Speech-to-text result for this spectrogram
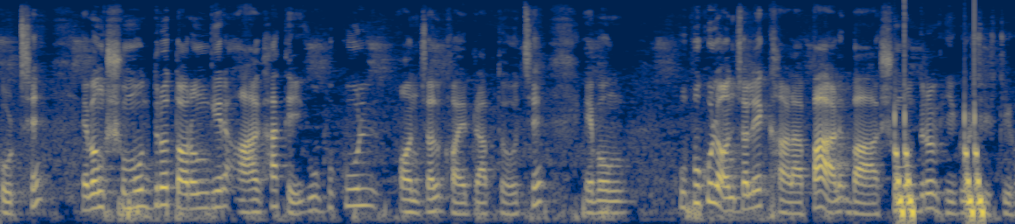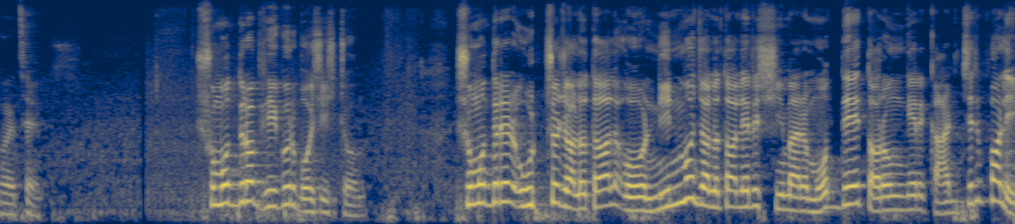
করছে এবং সমুদ্র তরঙ্গের আঘাতে উপকূল অঞ্চল ক্ষয়প্রাপ্ত হচ্ছে এবং উপকূল অঞ্চলে খাড়া পাড় বা সমুদ্র ভিগুর সৃষ্টি হয়েছে। সমুদ্র ভৃগুর বৈশিষ্ট্য। সমুদ্রের উচ্চ জলতল ও নিম্ন জলতলের সীমার মধ্যে তরঙ্গের কার্যের ফলে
